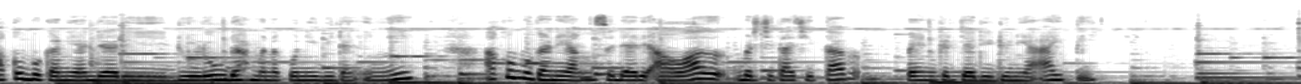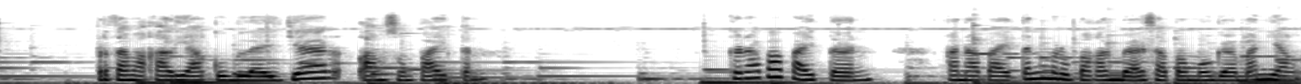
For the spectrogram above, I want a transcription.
aku bukan yang dari dulu udah menekuni bidang ini, aku bukan yang sedari awal bercita-cita pengen kerja di dunia IT. Pertama kali aku belajar langsung Python. Kenapa Python? Karena Python merupakan bahasa pemrograman yang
